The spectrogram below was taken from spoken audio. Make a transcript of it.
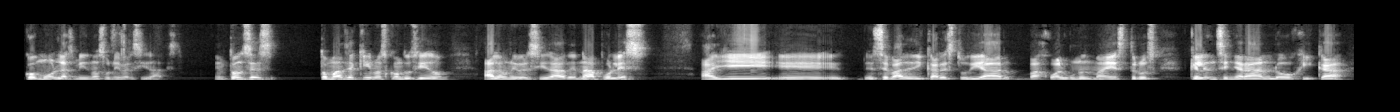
como las mismas universidades. Entonces, Tomás de Aquino es conducido a la Universidad de Nápoles. Allí eh, se va a dedicar a estudiar bajo algunos maestros que le enseñarán lógica,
